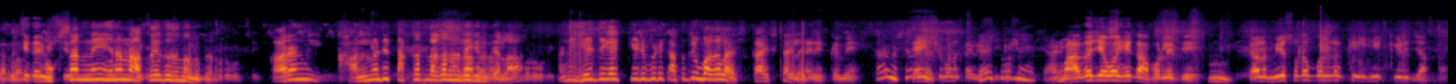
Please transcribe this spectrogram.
मग ते काय विषय नुकसान नाही. ह्यानं नाचायचंच नंतर. आहे. कारण खालनं जी ताकद लागत राहते की नाही त्याला बरोबर आहे. आणि हे जे काय किडबिड आता तुम्ही बघायला काय स्टाईल नाही आहे नाही, कमी आहे. काय विषय त्या नाही. हिशोबाने काय विषय नाही. आणि माग जेव्हा हे घाबरले ते हम्म, त्यावेळेला मी सुद्धा बोललो की ही कीड जास्त आहे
